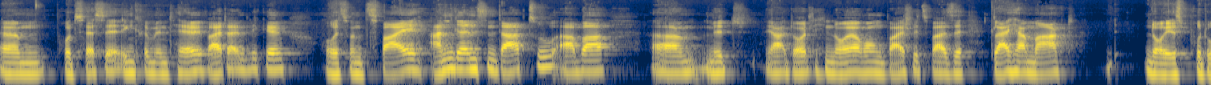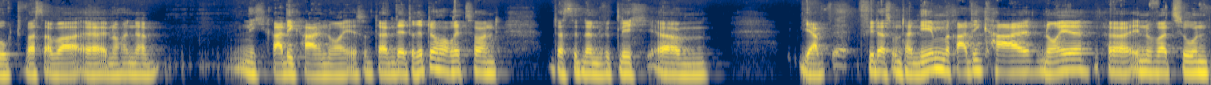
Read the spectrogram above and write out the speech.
ähm, Prozesse inkrementell weiterentwickeln. Horizont 2 angrenzend dazu, aber ähm, mit ja, deutlichen Neuerungen, beispielsweise gleicher Markt, neues Produkt, was aber äh, noch in der nicht radikal neu ist. Und dann der dritte Horizont, das sind dann wirklich ähm, ja, für das Unternehmen radikal neue äh, Innovationen,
